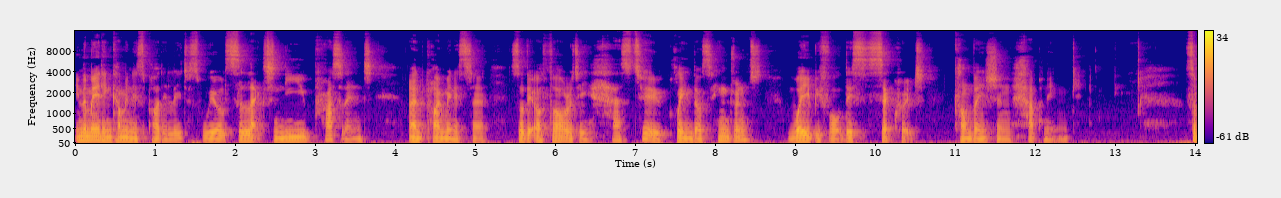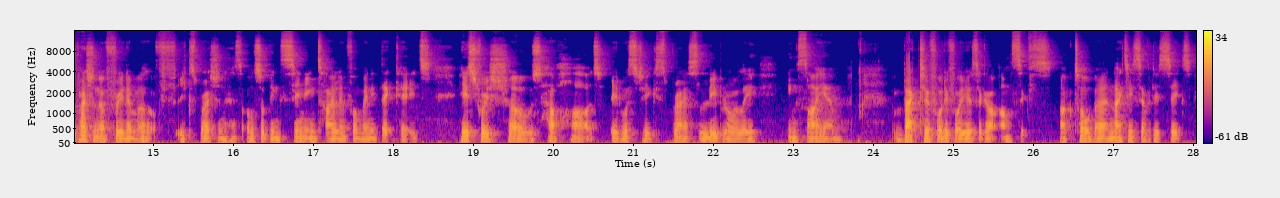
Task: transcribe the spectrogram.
In the meeting, Communist Party leaders will select new president and prime minister, so the authority has to clean those hindrances way before this sacred convention happening. Suppression of freedom of expression has also been seen in Thailand for many decades. History shows how hard it was to express liberally in Siam. Back to 44 years ago, on 6 October 1976,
